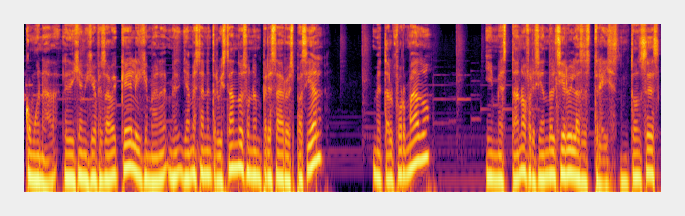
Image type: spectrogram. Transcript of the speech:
como nada. Le dije a mi jefe, ¿sabe qué? Le dije, ya me están entrevistando, es una empresa aeroespacial, metal formado, y me están ofreciendo el cielo y las estrellas. Entonces,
